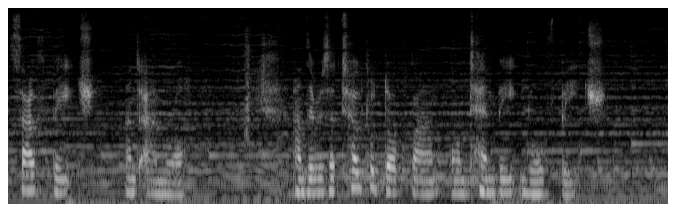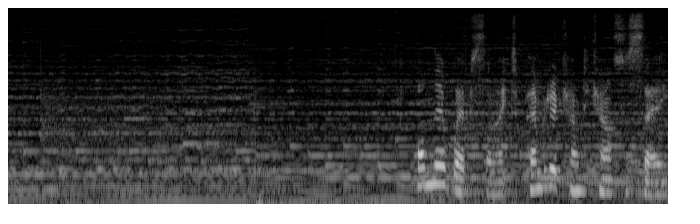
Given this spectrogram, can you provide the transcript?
South Beach and Amroth. And there is a total dog ban on Tenby North Beach. On their website, Pembrokeshire County Council say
